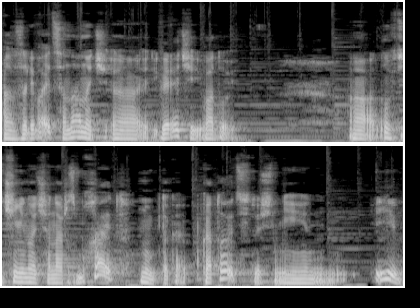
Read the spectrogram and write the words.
заливается на ночь э, горячей водой. а, ну, в течение ночи она разбухает, ну, такая готовится, то есть не... И,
